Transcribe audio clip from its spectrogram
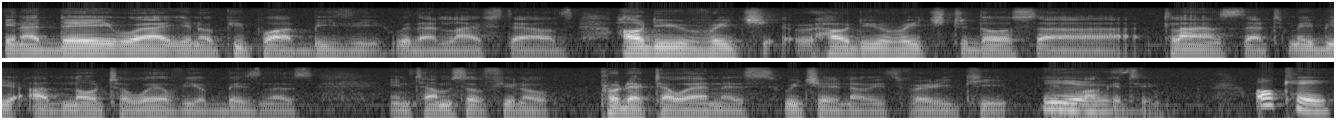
in a day where you know people are busy with their lifestyles. How do you reach? How do you reach to those uh, clients that maybe are not aware of your business in terms of you know product awareness, which I know is very key in Yes. marketing. Okay,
